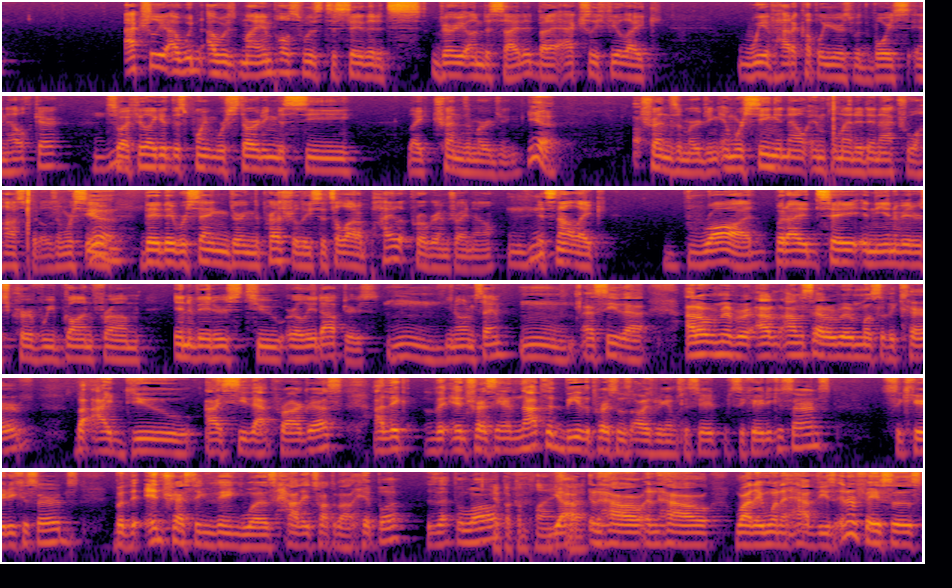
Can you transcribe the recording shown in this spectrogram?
actually I wouldn't. I was my impulse was to say that it's very undecided, but I actually feel like we have had a couple years with voice in healthcare, Mm-hmm. so I feel like at this point we're starting to see like trends emerging Yeah. trends emerging and we're seeing it now implemented in actual hospitals and we're seeing Yeah. they, they were saying during the press release it's a lot of pilot programs right now Mm-hmm. it's not like broad but i'd say in the innovators curve we've gone from innovators to early adopters you know what i'm saying Mm, I see that. I don't remember. I, honestly, I don't remember most of the curve, but I do. I see that progress. I think the interesting, and not to be the person who's always bringing up security concerns, security concerns, but the interesting thing was how they talked about HIPAA. Is that the law? HIPAA compliance, Yeah, yeah. and how and how why they want to have these interfaces,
